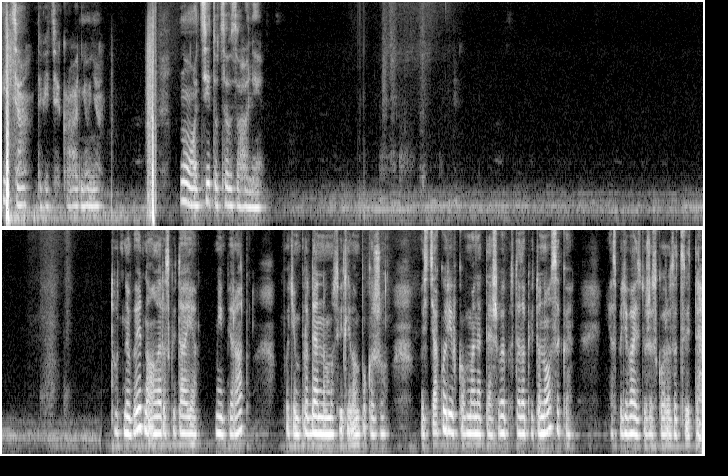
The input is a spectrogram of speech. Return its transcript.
І ця, дивіться, яка гарнюня. Ну, а ці то це взагалі. Тут не видно, але розквітає мій пірат. Потім про денному світлі вам покажу. Ось ця корівка в мене теж випустила квітоносики. Я сподіваюся, дуже скоро зацвіте.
